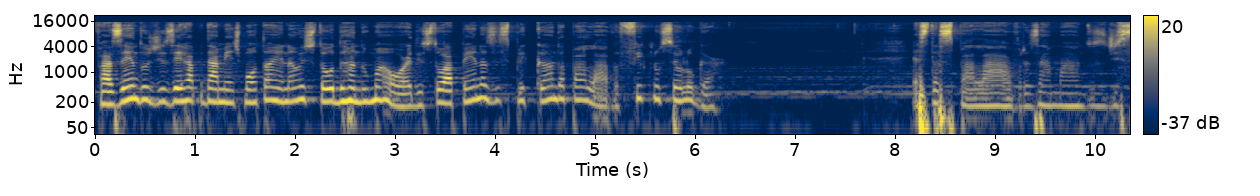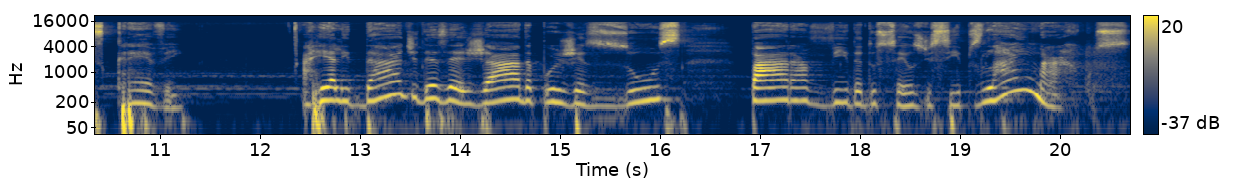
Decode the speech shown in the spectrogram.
Fazendo dizer rapidamente: Montanha, não estou dando uma ordem, estou apenas explicando a palavra. Fique no seu lugar. Estas palavras, amados, descrevem a realidade desejada por Jesus para a vida dos seus discípulos. Lá em Marcos,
